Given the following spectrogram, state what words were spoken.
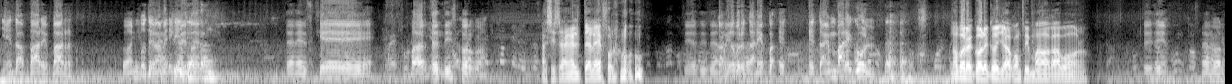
Tiendas, bares, bar. Tony, Los de la tenés América que, ¿Qué Bien, meter- están? tenés que bajarte el Discord, weón. Así sea en el teléfono. Sí, así se Amigo, pero está en, eh, está en bares gol. no, pero el gol, el gol ya confirmado acá por. Sí, sí. El gol.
